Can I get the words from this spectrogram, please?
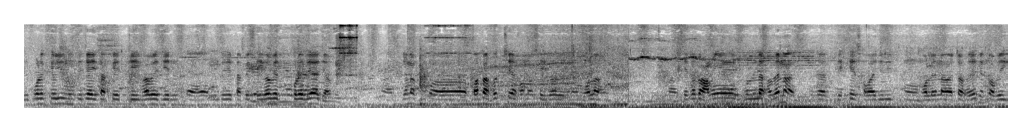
এরপরে কেউ যদি নিতে চাই তাকে যেইভাবে যে নিতে চাই তাকে সেইভাবে করে দেওয়া যাবে। যেন কথা হচ্ছে এখনও সেইভাবে বলা হয়। সেটা তো আমি বললে হবে না, সেটা দেখে সবাই যদি বলে না, এটা হয়েছে, তবেই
